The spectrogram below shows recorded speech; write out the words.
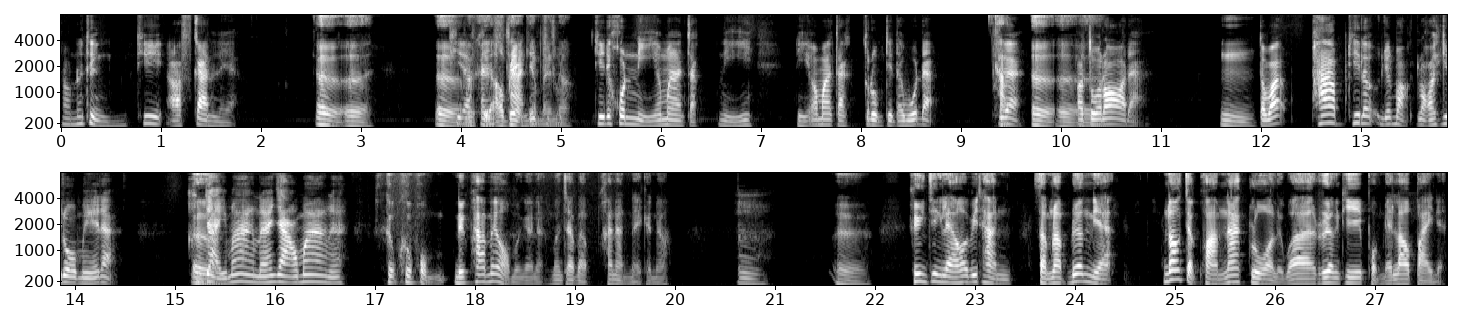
เรานึกถึงที่อัฟกันเลยอะเออเออเออที่มัอันฟคือกาเอานิสเบรถากนอย่างนั้นเนาะที่ที่คนหนีออกมาจากหนีหนีออกมาจากกลุ่มติดอาวุธอะครับเพื่อเออเออเอาตัวรอดอะอืม แต่ว่า ภาพที่เรายศบอกร้อยกิโลเมตรอะคือเออใหญ่มากนะ ยาวมากนะคือคือผมนึกภาพไม่ออกเหมือนกันอะมันจะแบบขนาดไหนกันเนาะเออ เออ คือจริงๆแล้วพี่ทันสำหรับเรื่องเนี้ยนอกจากความน่ากลัวหรือว่าเรื่องที่ผมได้เล่าไปเนี่ย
